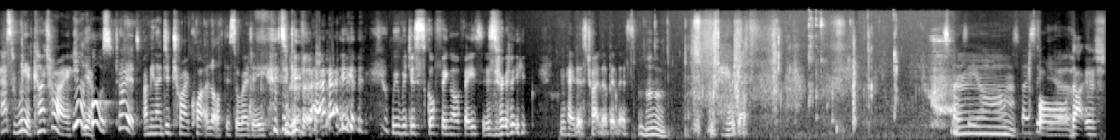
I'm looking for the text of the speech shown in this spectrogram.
That's weird. Can I try? Yeah, Yeah. of course. Try it. I mean, I did try quite a lot of this already, to be fair. we were just scoffing our faces, really. Okay, let's try a little bit of this. Okay, here we go. Spicy, oh, spicy. Mm. Oh, Yeah. that is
